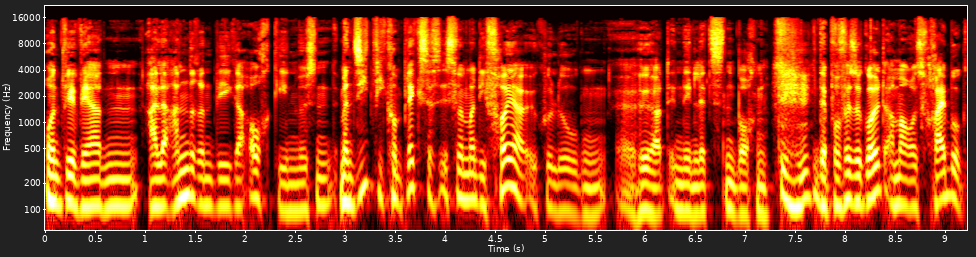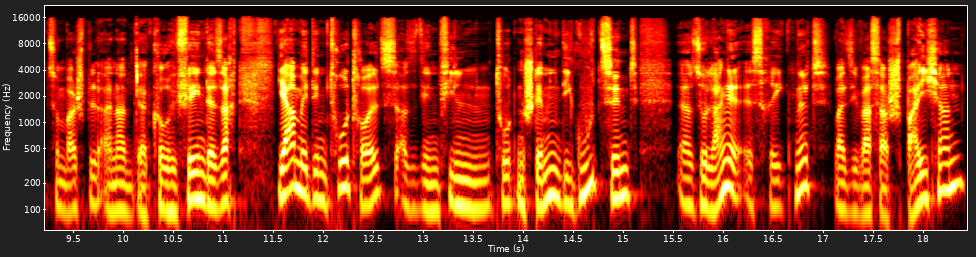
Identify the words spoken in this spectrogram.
Und wir werden alle anderen Wege auch gehen müssen. Man sieht, wie komplex das ist, wenn man die Feuerökologen äh, hört in den letzten Wochen. Mhm. Der Professor Goldammer aus Freiburg zum Beispiel, einer der Koryphäen, der sagt, ja, mit dem Totholz, also den vielen toten Stämmen, die gut sind, äh, solange es regnet, weil sie Wasser speichern,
